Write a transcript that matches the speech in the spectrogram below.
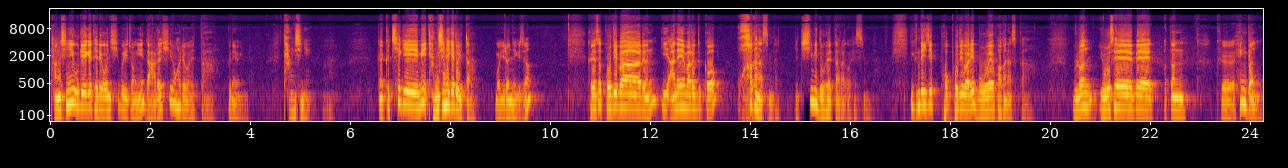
당신이 우리에게 데려온 히브리 종이 나를 희롱하려고 했다. 그 내용입니다. 당신이. 그러니까 그 책임이 당신에게도 있다. 뭐 이런 얘기죠. 그래서 보디발은 이 아내의 말을 듣고 화가 났습니다. 심히 노했다라고 했습니다. 근데 이제 보디발이 뭐에 화가 났을까? 물론 요셉의 어떤 그 행동,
